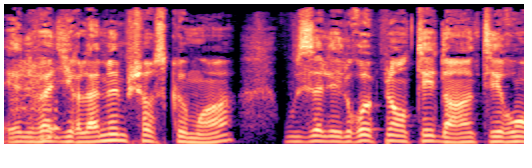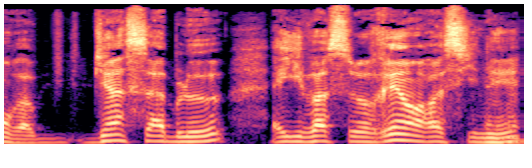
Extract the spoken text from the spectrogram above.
et elle va dire la même chose que moi. Vous allez le replanter dans un terreau on va bien sableux et il va se réenraciner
